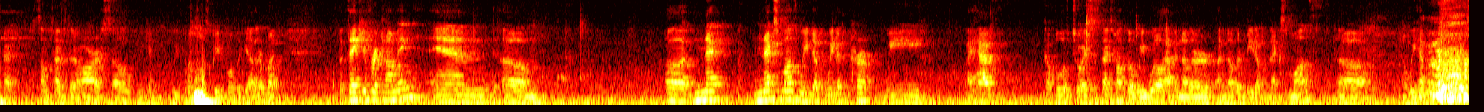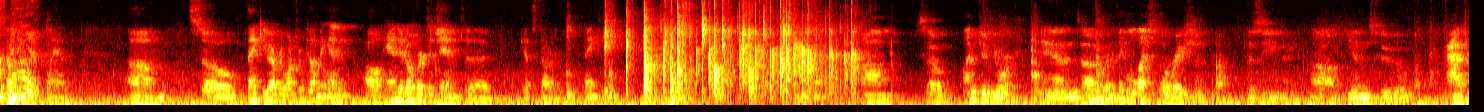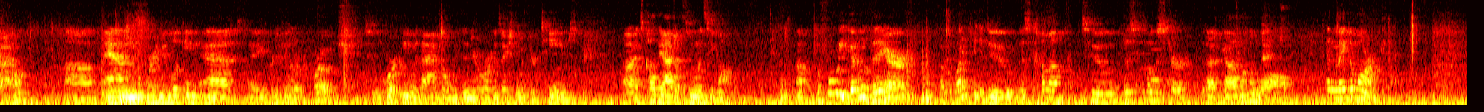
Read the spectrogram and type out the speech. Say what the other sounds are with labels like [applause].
Okay, sometimes there are, so we can, we put those people together, but, but thank you for coming, and, um, uh, next, next month, we don't, we don't current, we, I have a couple of choices next month, but we will have another, another meetup next month, um, and we have a very exciting year planned. Um, so, thank you everyone for coming, and I'll hand it over to Jim to get started. Thank you. Um, So I'm Jim York, and uh, we're going to take a little exploration this evening um, into Agile. Um, And we're going to be looking at a particular approach to working with Agile within your organization, with your teams. Uh, It's called the Agile Fluency Model. Uh, Before we go there, what I'd like you to do is come up to this poster that I've got on the wall and make a mark.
